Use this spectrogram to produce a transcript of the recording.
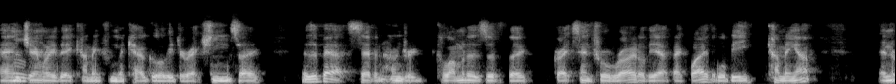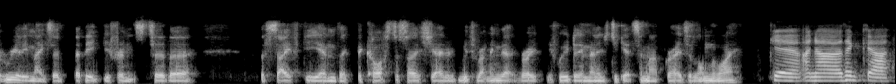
And mm. generally, they're coming from the Kalgoorlie direction. So there's about 700 kilometres of the Great Central Road or the Outback Way that will be coming up. And it really makes a, a big difference to the, the safety and the, the cost associated with running that route if we do manage to get some upgrades along the way. Yeah, I know. I think uh,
